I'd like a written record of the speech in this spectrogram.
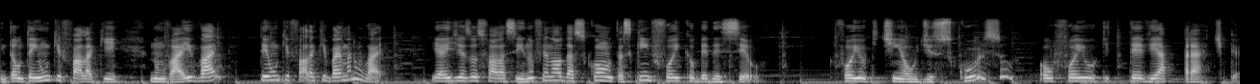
Então tem um que fala que não vai e vai, tem um que fala que vai, mas não vai. E aí Jesus fala assim: no final das contas, quem foi que obedeceu? Foi o que tinha o discurso ou foi o que teve a prática?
